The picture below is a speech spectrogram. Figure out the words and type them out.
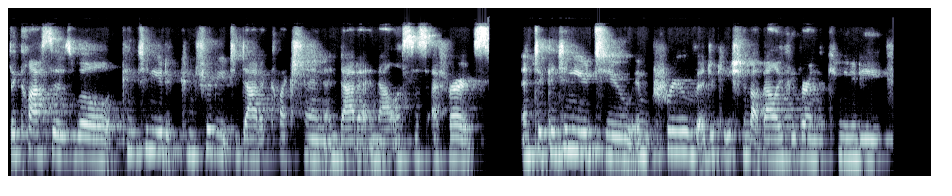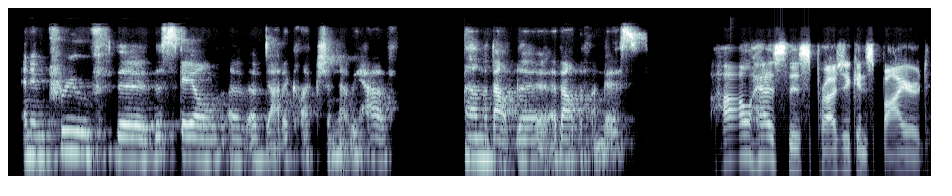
the classes will continue to contribute to data collection and data analysis efforts and to continue to improve education about valley fever in the community and improve the, the scale of, of data collection that we have um, about, the, about the fungus. How has this project inspired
